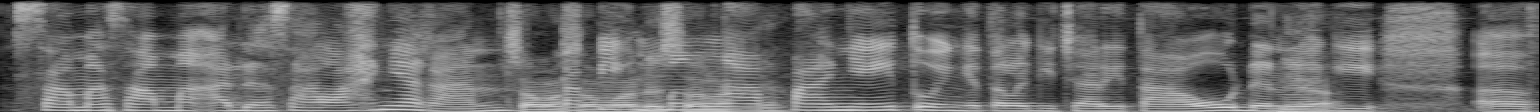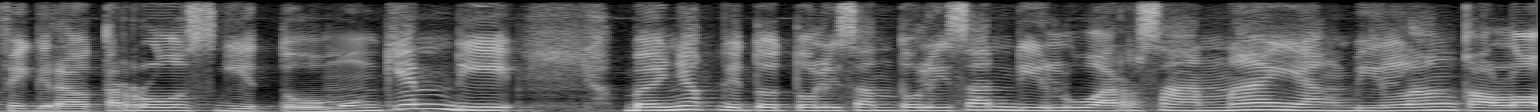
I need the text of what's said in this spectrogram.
sama-sama ada salahnya kan. Sama-sama tapi ada salahnya. mengapa apanya itu yang kita lagi cari tahu dan Iya. lagi uh, figure out terus gitu. Mungkin di banyak gitu tulisan-tulisan di luar sana yang bilang kalau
